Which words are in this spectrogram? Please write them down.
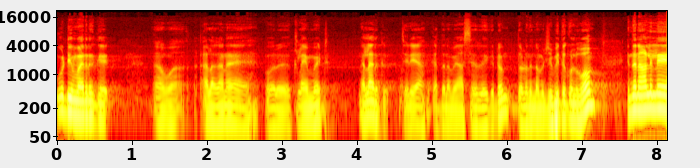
ஊட்டி மாதிரி இருக்குது ஆமாம் அழகான ஒரு climate. நல்லா இருக்குது சரியா? கத்தை நம்ம ஆசீர்வதிக்கட்டும். தொடர்ந்து நம்ம ஜெபித்துக் கொள்வோம். இந்த நாளிலே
